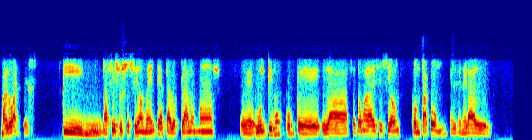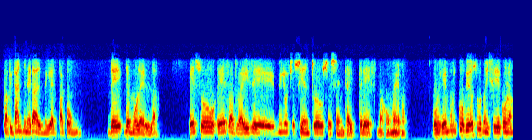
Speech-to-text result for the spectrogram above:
baluartes. Y así sucesivamente hasta los planos más eh, últimos, porque la, se toma la decisión con Tacón, el general, capitán general Miguel Tacón, de demolerla. Eso es a raíz de 1863, más o menos. Es muy curioso porque coincide con las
